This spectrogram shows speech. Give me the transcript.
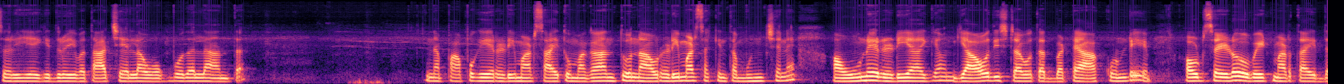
ಸರಿ ಹೇಗಿದ್ರು ಇವತ್ತು ಆಚೆ ಎಲ್ಲ ಹೋಗ್ಬೋದಲ್ಲ ಅಂತ. ಇನ್ನು ಪಾಪುಗೆ ರೆಡಿ ಮಾಡಿಸಾಯ್ತು. ಮಗ ಅಂತೂ ನಾವು ರೆಡಿ ಮಾಡ್ಸೋಕ್ಕಿಂತ ಮುಂಚೆನೇ ಅವನೇ ರೆಡಿಯಾಗಿ ಅವ್ನಿಗೆ ಯಾವ್ದು ಇಷ್ಟ ಆಗುತ್ತೆ ಅದು ಬಟ್ಟೆ ಹಾಕ್ಕೊಂಡು ಔಟ್ಸೈಡು ವೆಯ್ಟ್ ಮಾಡ್ತಾಯಿದ್ದ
